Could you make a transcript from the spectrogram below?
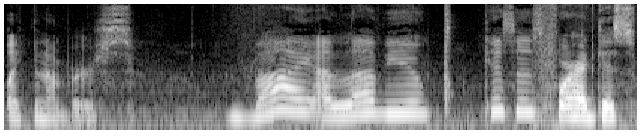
like the numbers. Bye. I love you. Kisses. Forehead kiss.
